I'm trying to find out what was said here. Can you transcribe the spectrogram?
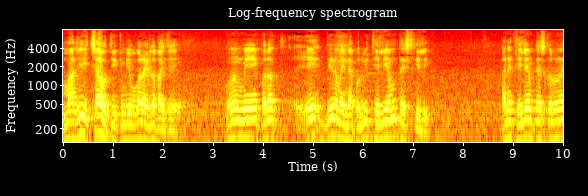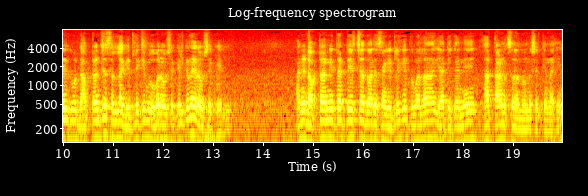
माझी इच्छा होती की मी उभं राहिलं पाहिजे. म्हणून मी परत एक दीड महिन्यापूर्वी थेलियम टेस्ट केली. आणि थेलियम टेस्ट करून डॉक्टरांचे सल्ला घेतले की मी उभं राहू शकेल की नाही राहू शकेल. आणि डॉक्टरांनी त्या टेस्टच्या द्वारे सांगितले की तुम्हाला या ठिकाणी हा ताण सहन होणं शक्य नाही.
